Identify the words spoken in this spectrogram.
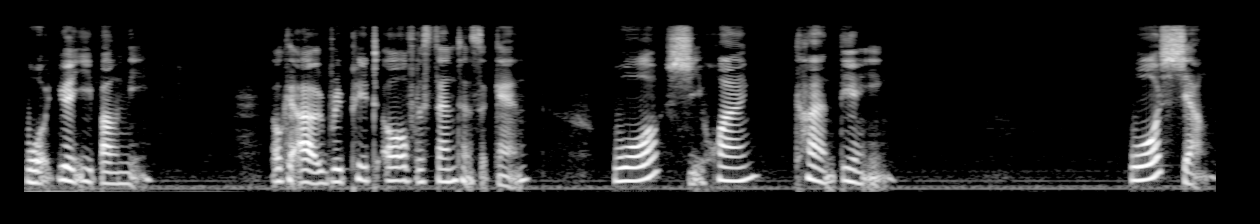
我愿意帮你 Okay, I'll repeat all of the sentence again. 我喜欢看电影。 我想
